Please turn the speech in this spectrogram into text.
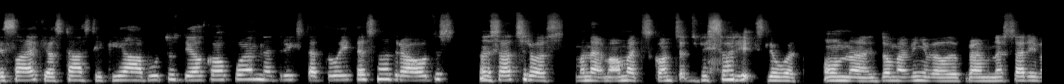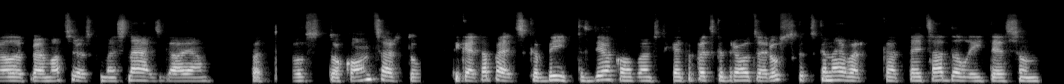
visu laiku jau stāstīja, ka jābūt uz dievkalpojumu, nedrīkst atdalīties no draudzes. Un es atceros, manai mammai tas koncerts bija svarīgs ļoti. Un uh, es domāju, viņa vēl joprojām, un es arī vēl joprojām atceros, ka mēs neaizgājām uz to koncertu. Tikai tāpēc, ka bija tas dievkalpojums, tikai tāpēc, ka draudzē ir uzskats, ka nevar, kā teica, atdalīties un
